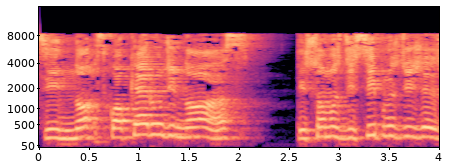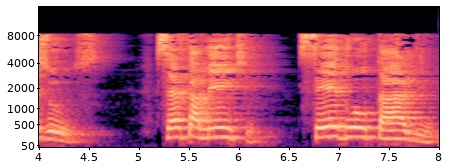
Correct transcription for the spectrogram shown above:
Se nós, qualquer um de nós que somos discípulos de Jesus, certamente, cedo ou tarde,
